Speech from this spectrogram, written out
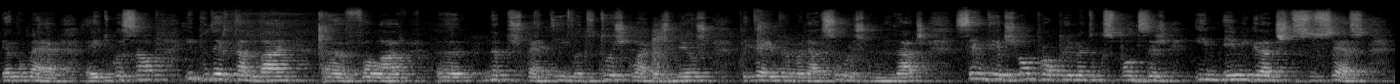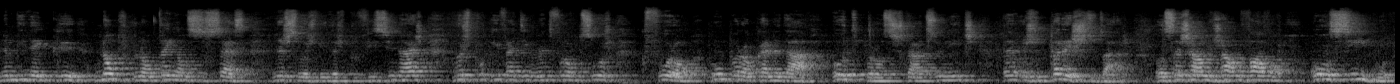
é como é a educação, e poder também uh, falar na perspectiva de dois colegas meus que têm trabalhado sobre as comunidades, sendo eles não propriamente o que se pode dizer imigrantes de sucesso, na medida em que, não porque não tenham sucesso nas suas vidas profissionais, mas porque efetivamente foram pessoas que foram, um para o Canadá, outro para os Estados Unidos, uh, para estudar. Ou seja, já levavam consigo,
